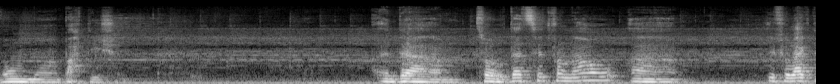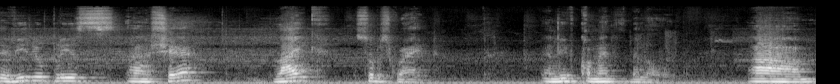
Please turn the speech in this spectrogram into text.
home uh, partition. And um, so that's it for now. Uh, if you like the video please uh, share like, subscribe and leave comments below. Um,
